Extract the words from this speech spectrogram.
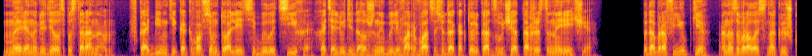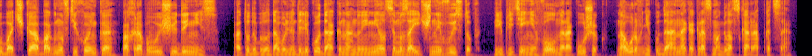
Мэри нагляделась по сторонам. В кабинке, как и во всем туалете, было тихо, хотя люди должны были ворваться сюда, как только отзвучат торжественные речи. Подобрав юбки, она забралась на крышку бачка, обогнув тихонько похрапывающую Денис. Оттуда было довольно далеко до окна, но имелся мозаичный выступ, переплетение волн ракушек, на уровне, куда она как раз могла вскарабкаться.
